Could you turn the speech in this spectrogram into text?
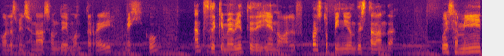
Como les mencionaba, son de Monterrey, México. Antes de que me aviente de lleno, Alf, ¿cuál es tu opinión de esta banda? Pues a mí,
